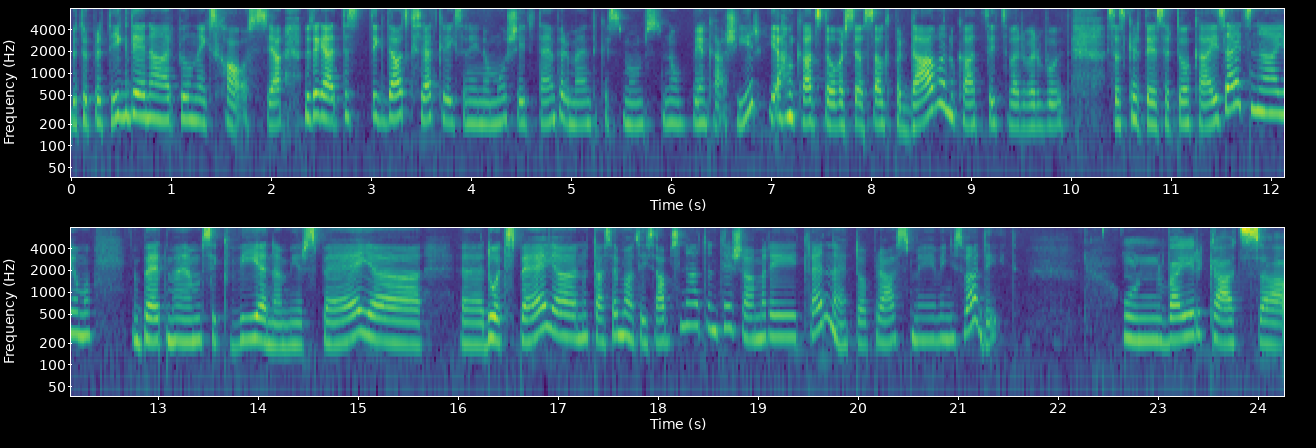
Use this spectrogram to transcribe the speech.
bet turpretī ikdienā ir pilnīgs hauss. Ja? Nu, tas tik daudz kas ir atkarīgs arī no mūsu temperamenta, kas mums nu, vienkārši ir, ja? un kāds to var sev saukt par par dāvanu, kāds cits var varbūt saskarties ar to kā izaicinājumu, bet mums ikvienam ir spēja eh, dot spēja nu, tās emocijas apzināt un tiešām arī trenēt to prasmi viņas vadīt. Un vai ir kāds uh,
